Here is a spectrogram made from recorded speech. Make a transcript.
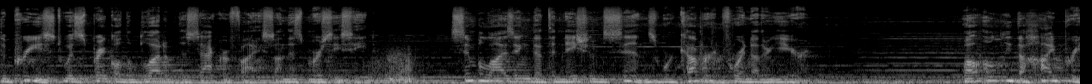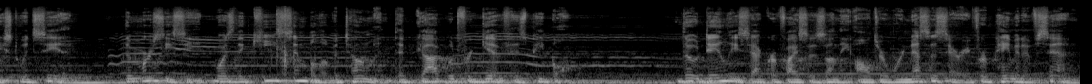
The priest would sprinkle the blood of the sacrifice on this mercy seat, symbolizing that the nation's sins were covered for another year. While only the high priest would see it, the mercy seat was the key symbol of atonement that God would forgive his people. Though daily sacrifices on the altar were necessary for payment of sin,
